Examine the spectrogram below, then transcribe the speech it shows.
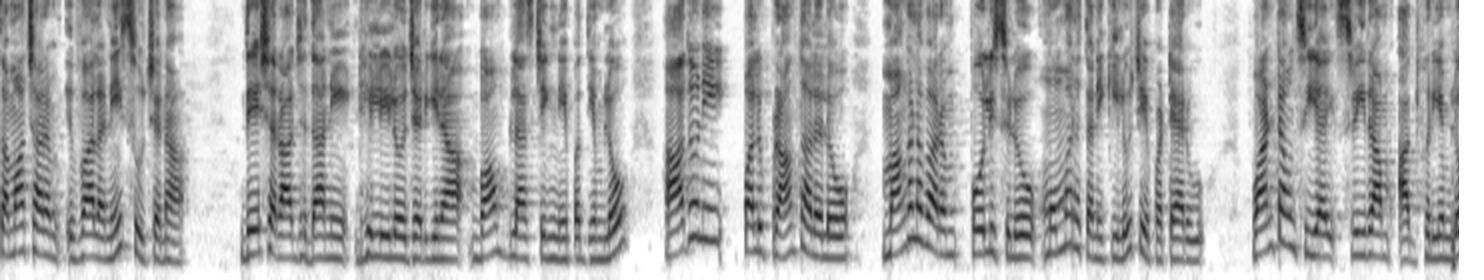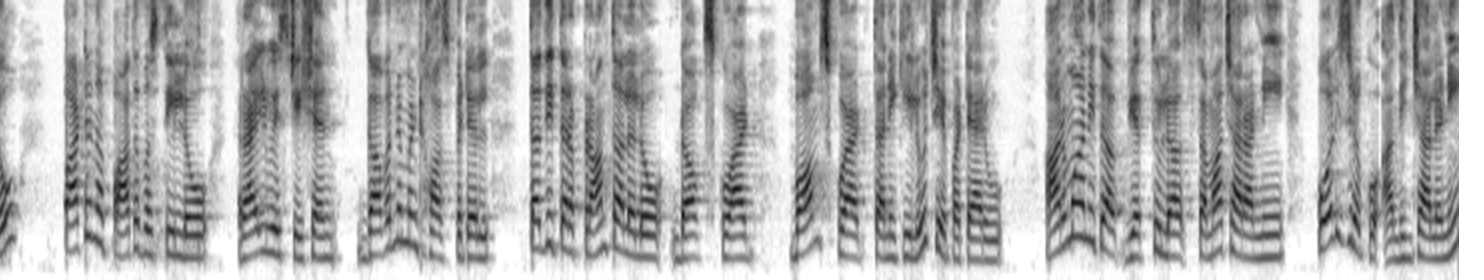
సమాచారం ఇవ్వాలని సూచన. దేశ రాజధాని ఢిల్లీలో జరిగిన బాంబ్ బ్లాస్టింగ్ నేపథ్యంలో ఆదోని పలు ప్రాంతాలలో మంగళవారం పోలీసులు ముమ్మర తనిఖీలు చేపట్టారు. వన్ టౌన్ సిఐ శ్రీరామ్ ఆధ్వర్యంలో పట్టణ పాత బస్తీల్లో రైల్వే స్టేషన్ గవర్నమెంట్ హాస్పిటల్ తదితర ప్రాంతాలలో డాగ్ స్క్వాడ్ బాంబ్ స్క్వాడ్ తనిఖీలు చేపట్టారు. అనుమానిత వ్యక్తుల సమాచారాన్ని పోలీసులకు అందించాలని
